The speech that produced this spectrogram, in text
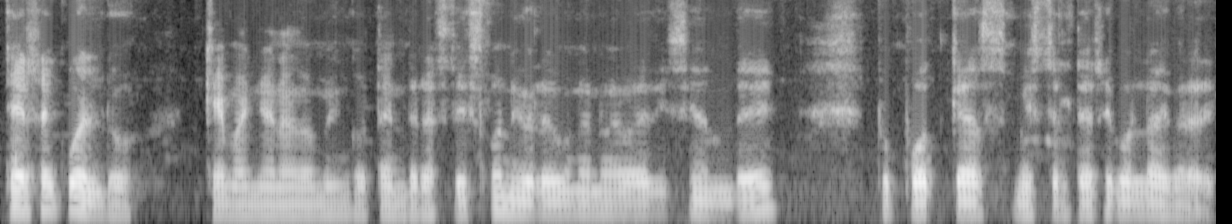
Te recuerdo que mañana domingo tendrás disponible una nueva edición de tu podcast Mr. Terrible Library.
